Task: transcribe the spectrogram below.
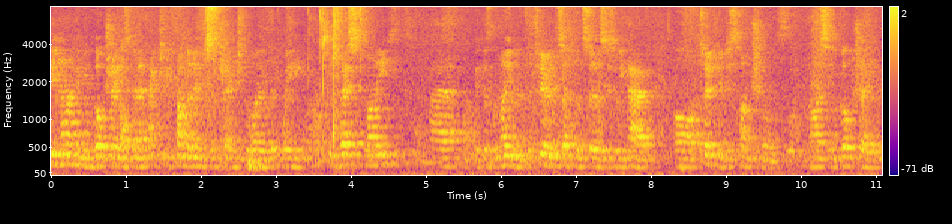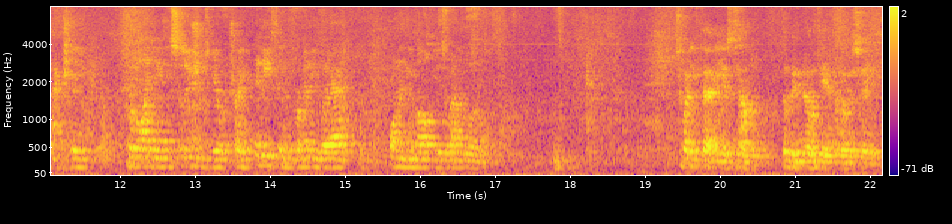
In my opinion, blockchain is going to actually fundamentally change the way that we invest money uh, because at the moment the clearing and settlement services we have are totally dysfunctional. And I see blockchain actually providing a solution to be able to trade anything from anywhere on any market around the world. 20, 30 years time, there'll be no fiat currency.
